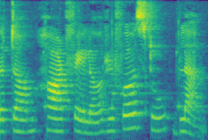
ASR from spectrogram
The term heart failure refers to blank.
